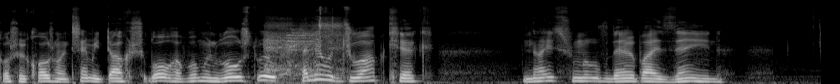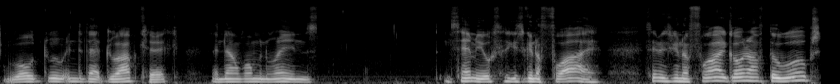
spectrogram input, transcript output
goes for a clothesline. Sami ducks. Roll up. Roman rolls through. And now a drop kick. Nice move there by Zayn. Rolled through into that drop kick. And now Roman Reigns. And Sami looks like he's gonna fly. Sami's gonna fly, going off the ropes.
